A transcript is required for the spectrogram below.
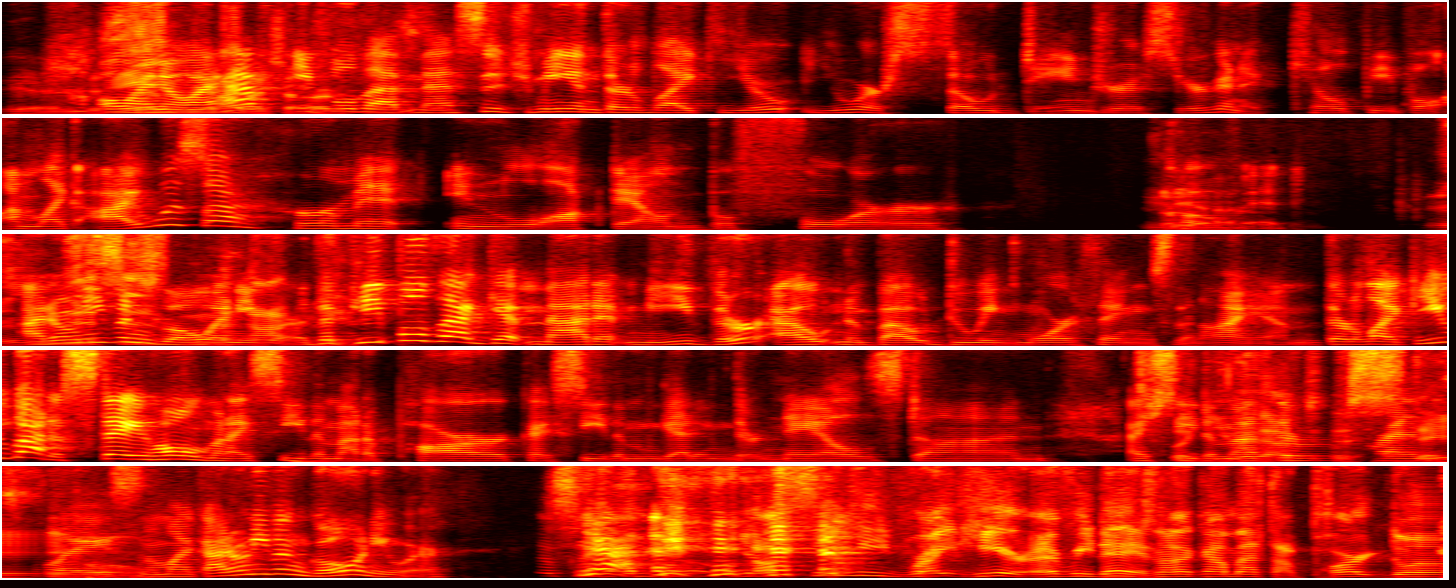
Yeah. Oh, I know. I have bunch of people that message me and they're like, "You you are so dangerous. You're gonna kill people." I'm like, I was a hermit in lockdown before No. COVID. And I don't this even go not anywhere. The people that get mad at me, they're out and about doing more things than I am. They're like, "You got to stay home," and I see them at a park. I see them getting their nails done. I Just see like, them at their friend's stay place, and. I'm like, I don't even go anywhere. It's like Yeah. y'all see me right here every day. It's not like I'm at the park doing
